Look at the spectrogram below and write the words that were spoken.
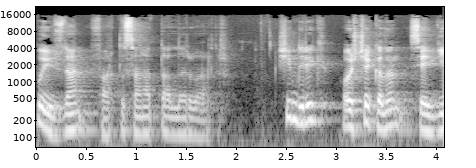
Bu yüzden farklı sanat dalları vardır. Şimdilik hoşçakalın, sevgiyle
